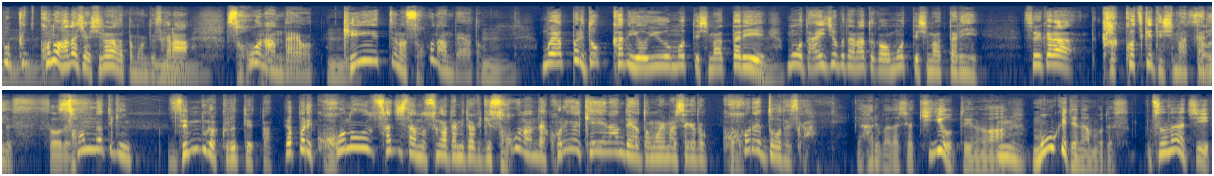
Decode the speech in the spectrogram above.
僕この話は知らなかったもんですから、そうなんだよ、経営っていうのはそうなんだよと、もうやっぱりどっかで余裕を持ってしまったり、もう大丈夫だなとか思ってしまったりそれからかっこつけてしまったりそんな時に全部が狂っていった。やっぱりこの佐治さんの姿見た時そうなんだよこれが経営なんだよと思いましたけどこれどうですか？やはり私は企業というのは儲けてなんぼです、うん、すなわち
